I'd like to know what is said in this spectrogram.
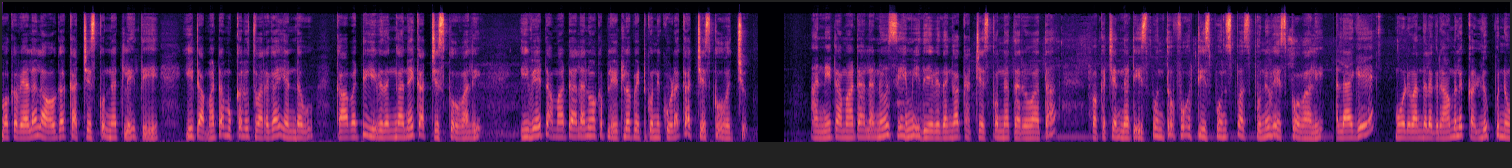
ఒకవేళ లావుగా కట్ చేసుకున్నట్లయితే ఈ టమాటా ముక్కలు త్వరగా ఎండవు కాబట్టి ఈ విధంగానే కట్ చేసుకోవాలి. ఇవే టమాటాలను ఒక ప్లేట్లో పెట్టుకుని కూడా కట్ చేసుకోవచ్చు. అన్ని టమాటాలను సేమ్ ఇదే విధంగా కట్ చేసుకున్న తర్వాత ఒక చిన్న టీ స్పూన్తో ఫోర్ టీ స్పూన్స్ పసుపును వేసుకోవాలి. అలాగే మూడు వందల గ్రాముల కళ్ళుప్పును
